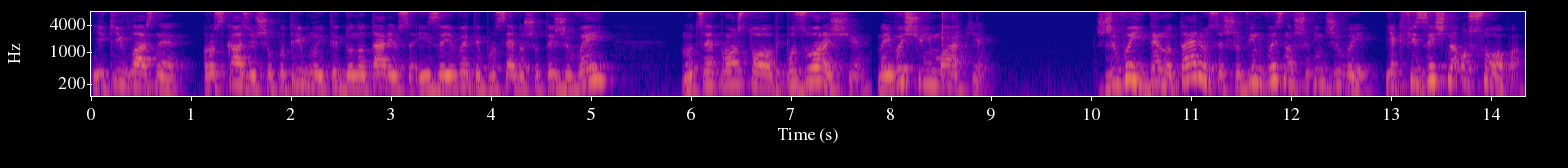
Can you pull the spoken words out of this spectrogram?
які, власне, розказують, що потрібно йти до нотаріуса і заявити про себе, що ти живий, ну це просто позорище найвищої марки. Живий йде нотаріуса, щоб він визнав, що він живий, як фізична особа.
